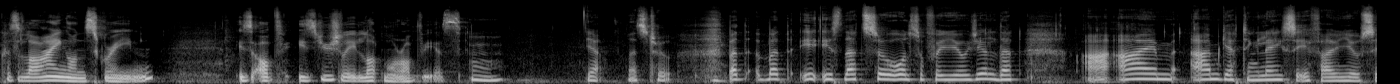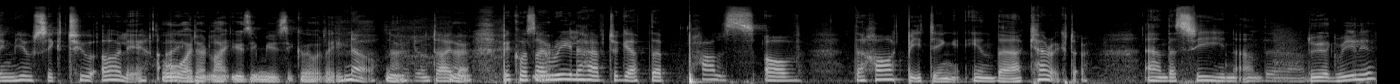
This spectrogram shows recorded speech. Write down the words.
because lying on screen is ob- is usually a lot more obvious. Mm. Yeah, that's true. But but is that so also for you, Jill? That I, I'm I'm getting lazy if I'm using music too early. Oh, I, don't like using music early. No, no, I don't either. no. Because I really have to get the pulse of the heart beating in the character and the scene and the. Do you agree, Leah?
